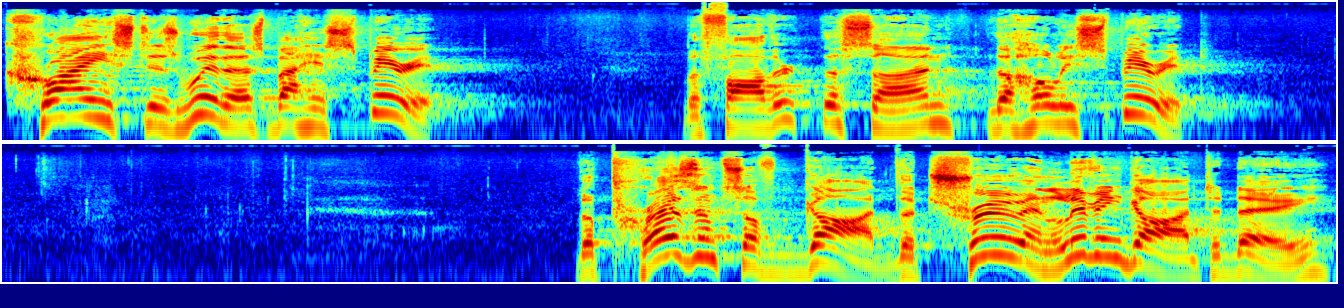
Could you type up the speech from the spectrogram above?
Christ is with us by His Spirit. The Father, the Son, the Holy Spirit. The presence of God, the true and living God today,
